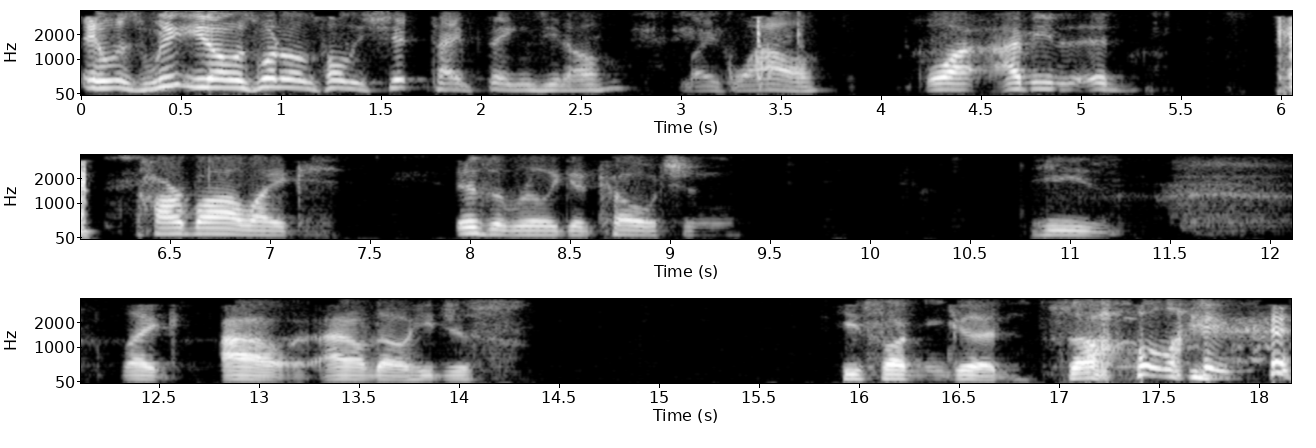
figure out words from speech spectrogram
it was weird. You know, it was one of those holy shit type things. You know, like wow. Well, I mean, it, Harbaugh like is a really good coach, and he's like I don't, I don't know. He just he's fucking good. So like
